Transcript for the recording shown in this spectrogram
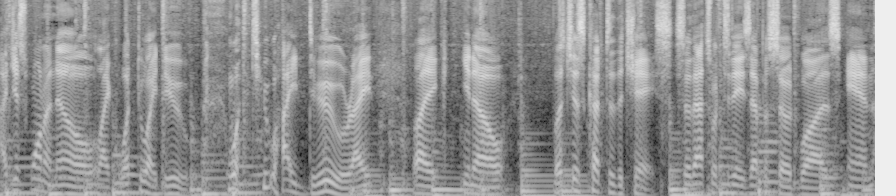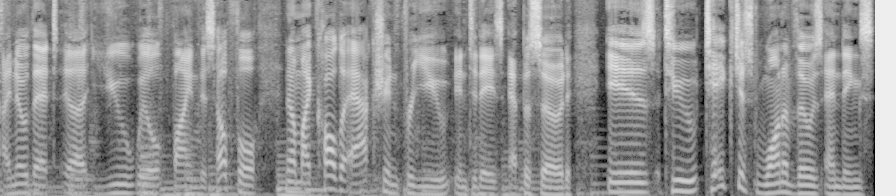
I just want to know, like, what do I do? what do I do, right? Like, you know, let's just cut to the chase. So that's what today's episode was. And I know that uh, you will find this helpful. Now, my call to action for you in today's episode is to take just one of those endings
